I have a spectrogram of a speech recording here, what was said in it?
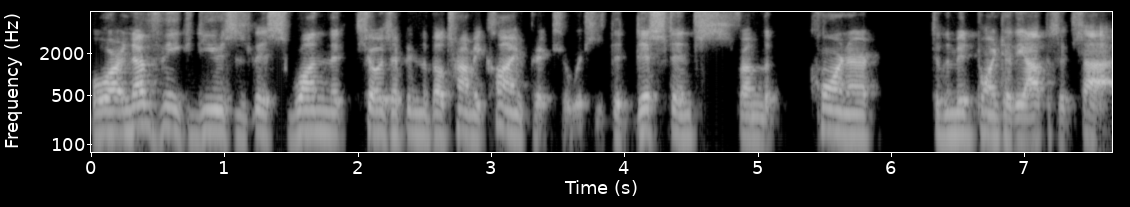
Or another thing you could use is this one that shows up in the Beltrami-Klein picture, which is the distance from the corner to the midpoint of the opposite side.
